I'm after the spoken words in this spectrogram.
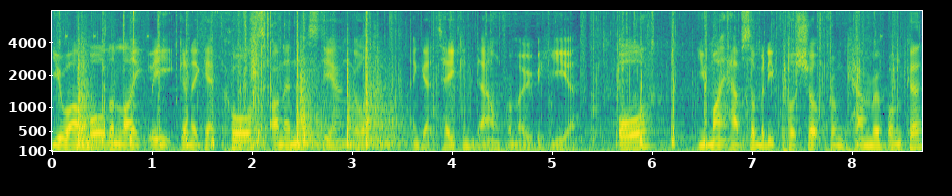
you are more than likely going to get caught on a nasty angle and get taken down from over here. Or you might have somebody push up from camera bunker.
